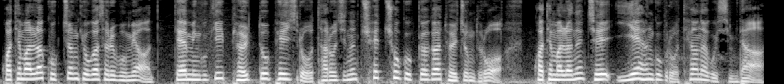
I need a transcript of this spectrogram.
과테말라 국정교과서를 보면 대한민국이 별도 페이지로 다뤄지는 최초 국가가 될 정도로 과테말라는 제2의 한국으로 태어나고 있습니다.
